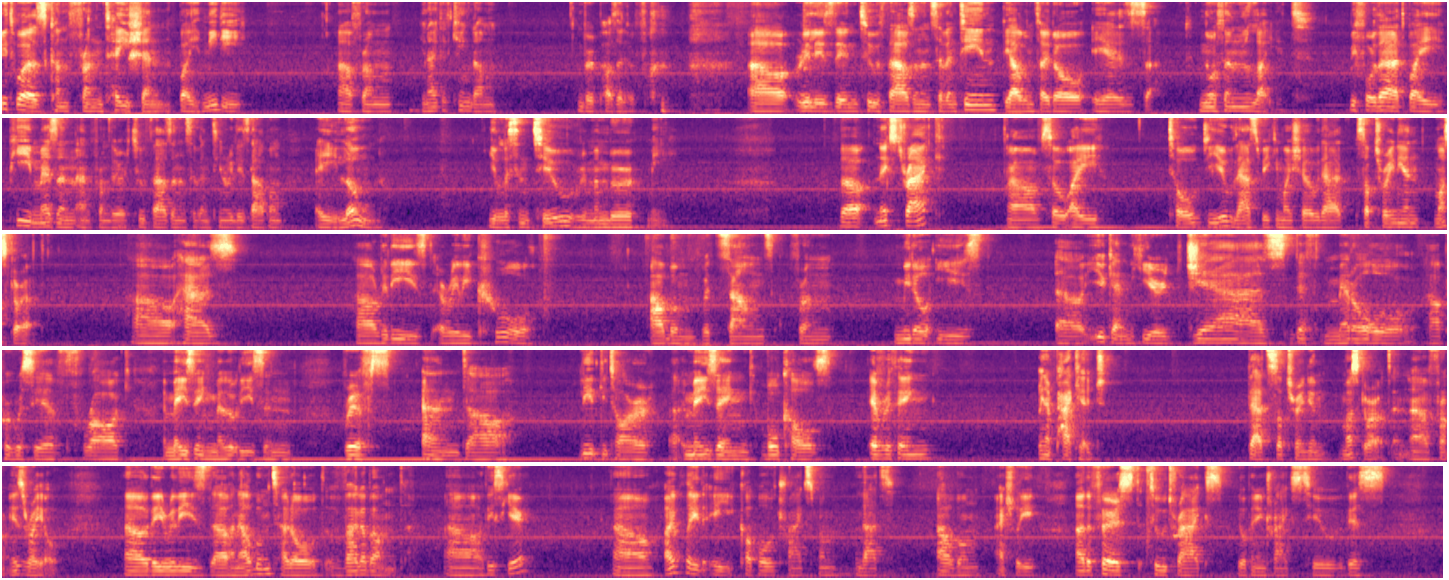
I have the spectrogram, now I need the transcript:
It was Confrontation by MIDI uh, from United Kingdom. Very positive. uh, released in 2017. The album title is Northern Light. Before that, by P. Mezen, and from their 2017 released album Alone. You listen to Remember Me. The next track uh, so I told you last week in my show that Subterranean Masquerade uh, has uh, released a really cool album with sounds from Middle East. Uh, you can hear jazz, death metal, uh, progressive rock, amazing melodies and riffs and uh, lead guitar, uh, amazing vocals, everything in a package. That's Subterranean Masquerade and uh, from Israel. Uh, they released uh, an album titled Vagabond uh, this year. I played a couple tracks from that album. Actually, the first two tracks the opening tracks to this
